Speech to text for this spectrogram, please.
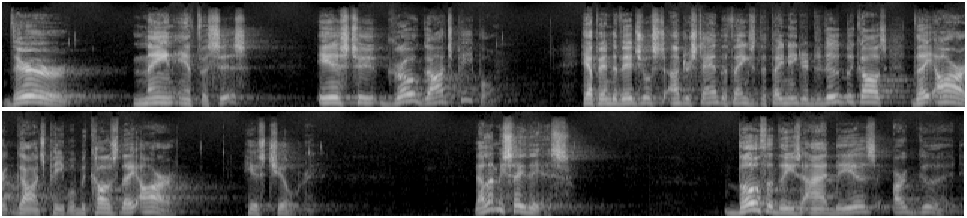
Their main emphasis is to grow God's people, help individuals to understand the things that they needed to do because they are God's people, because they are His children. Now, let me say this both of these ideas are good.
